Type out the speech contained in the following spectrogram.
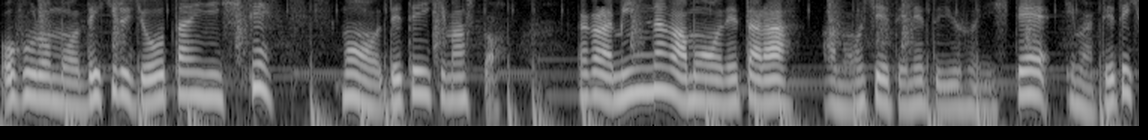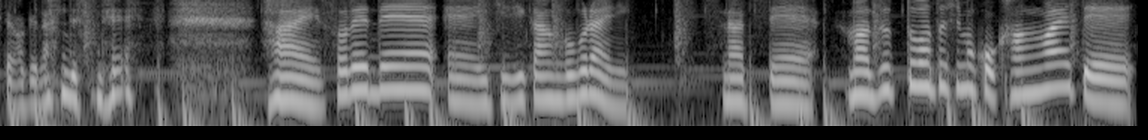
お風呂もできる状態にしてもう出ていきますと。だからみんながもう寝たらあの教えてねというふうにして今出てきたわけなんですね。はい。それで、えー、1時間後ぐらいになってまあずっと私もこう考えて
